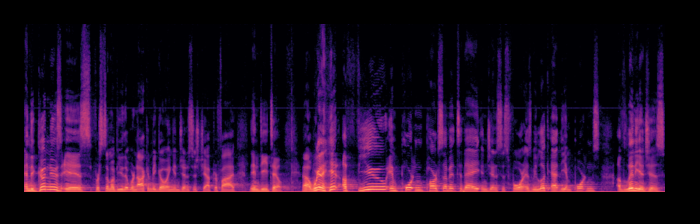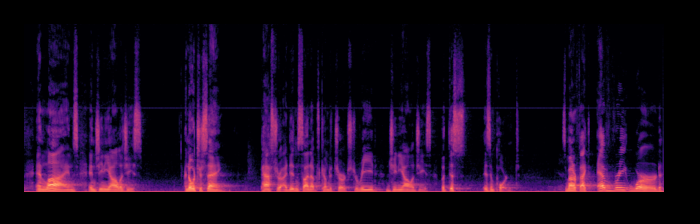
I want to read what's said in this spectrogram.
And the good news is, for some of you, that we're not going to be going in Genesis chapter 5 in detail. Uh, we're going to hit a few important parts of it today in Genesis 4 as we look at the importance of lineages and lines and genealogies. I know what you're saying. Pastor, I didn't sign up to come to church to read genealogies, but this is important. As a matter of fact, every word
